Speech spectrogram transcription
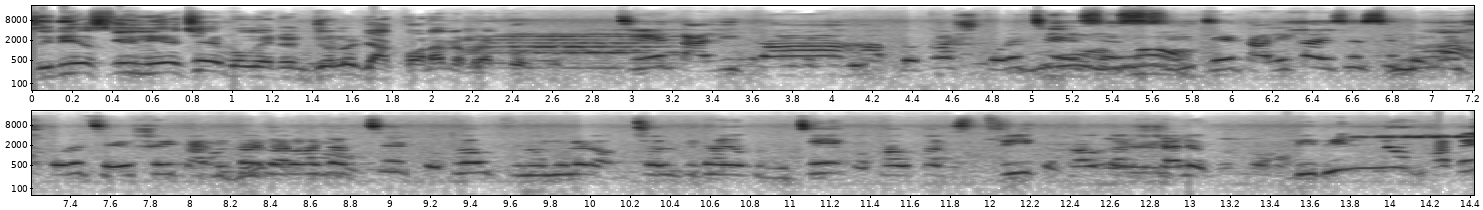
সিরিয়াসলি নিয়েছে এবং এটার জন্য যা করার আমরা করব। যে তালিকা প্রকাশ করেছে এসএসসি, যে তালিকা এসএসসি প্রকাশ করেছে, সেই তালিকায় দেখা যাচ্ছে কোথাও তৃণমূলের অঞ্চল বিধায়ক নিচে, কোথাও তার স্ত্রী, কোথাও তার শ্যালক। বিভিন্ন ভাবে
